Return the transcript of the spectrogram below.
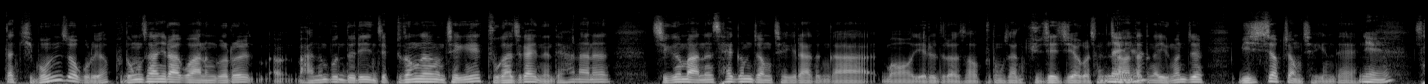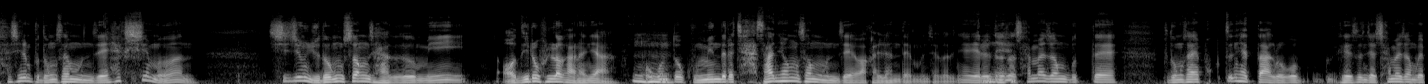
일단 기본적으로요. 부동산이라고 하는 거를 많은 분들이 이제 부동산 정책이 두 가지가 있는데 하나는 지금 하는 세금 정책이라든가 뭐 예를 들어서 부동산 규제 지역을 설정한다든가 네. 이런 건좀 미시적 정책인데 네. 사실은 부동산 문제의 핵심은 시중 유동성 자금이 어디로 흘러가느냐 혹은 또 국민들의 자산 형성 문제와 관련된 문제거든요. 예를 들어서 네. 참여정부 때 부동산이 폭등했다 그러고 그래서 이제 참여정부의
